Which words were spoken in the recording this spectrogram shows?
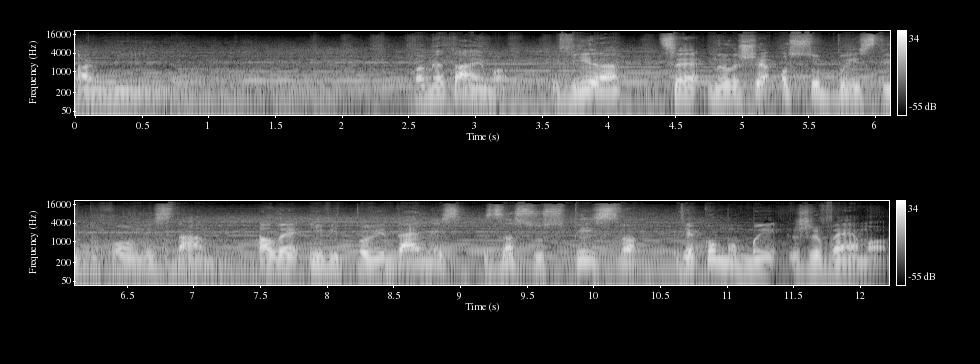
Амінь. Пам'ятаємо, віра це не лише особистий духовний стан, але і відповідальність за суспільство, в якому ми живемо.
